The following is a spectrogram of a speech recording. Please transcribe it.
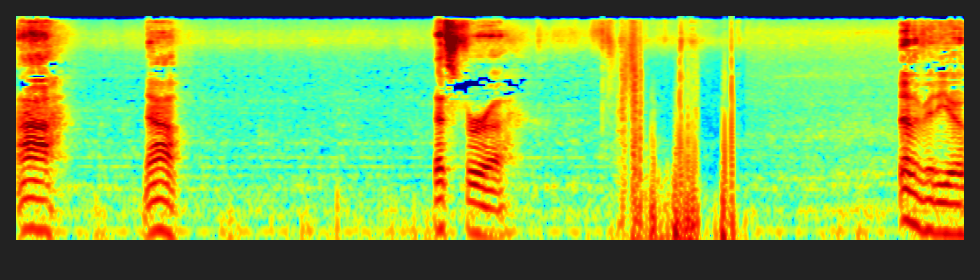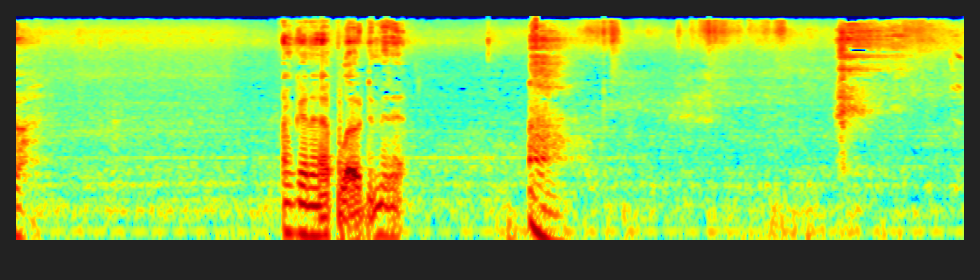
ah, no. That's for uh, another video I'm gonna upload in a minute.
